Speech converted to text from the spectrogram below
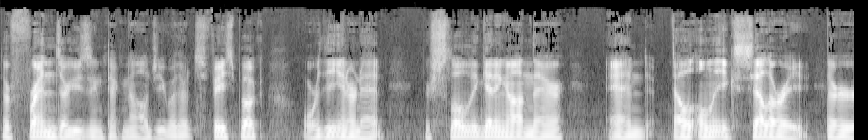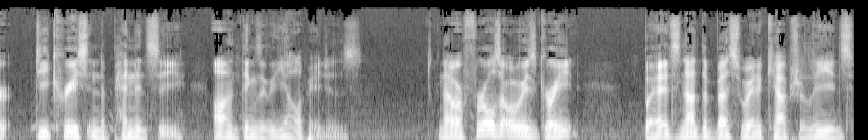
Their friends are using technology, whether it's Facebook or the internet. They're slowly getting on there, and that will only accelerate their decrease in dependency on things like the yellow pages. Now, referrals are always great, but it's not the best way to capture leads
